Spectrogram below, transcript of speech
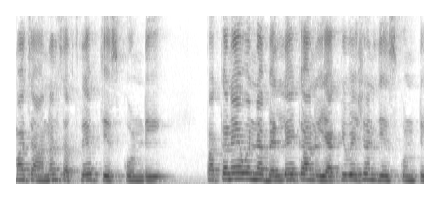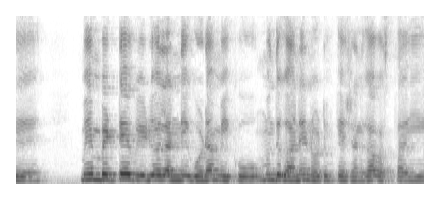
మా ఛానల్ సబ్స్క్రైబ్ చేసుకోండి. పక్కనే ఉన్న బెల్లైకాను యాక్టివేషన్ చేసుకుంటే మేము పెట్టే వీడియోలన్నీ కూడా మీకు ముందుగానే నోటిఫికేషన్గా వస్తాయి.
